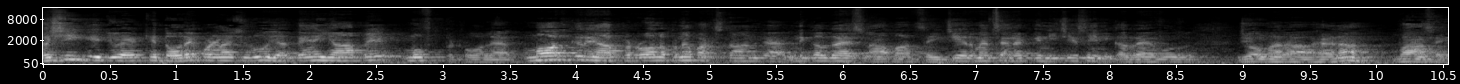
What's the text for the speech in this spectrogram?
गशी के जो है के दौरे पड़ना शुरू हो जाते हैं। यहाँ पे मुफ़्त पेट्रोल है। मौत करें आप, पेट्रोल अपना पाकिस्तान का निकल रहा है इस्लामाबाद से ही। चेयरमैन सेनेट के नीचे से ही निकल रहा है वो जो हमारा है ना, वहाँ से।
